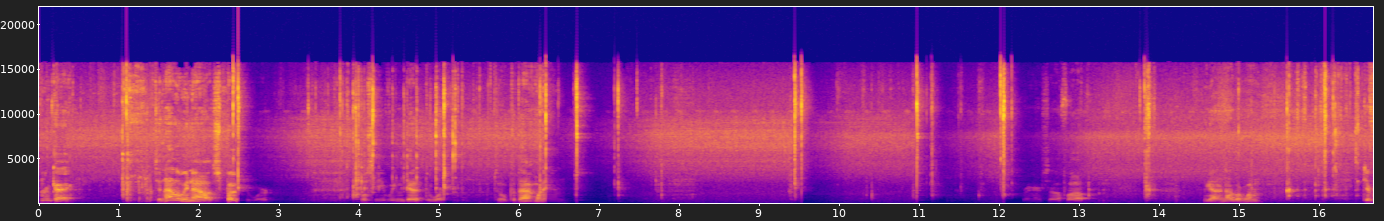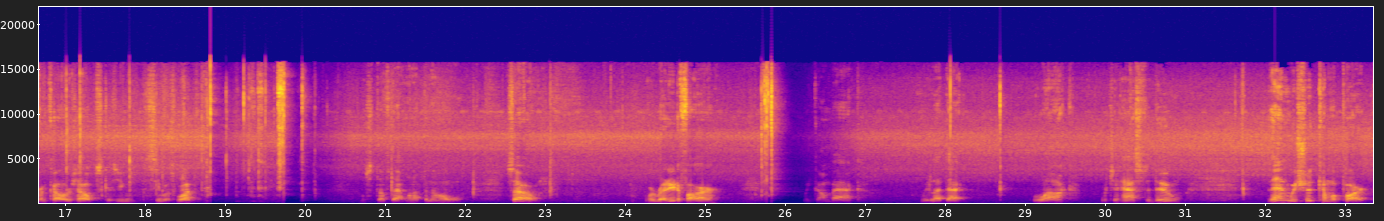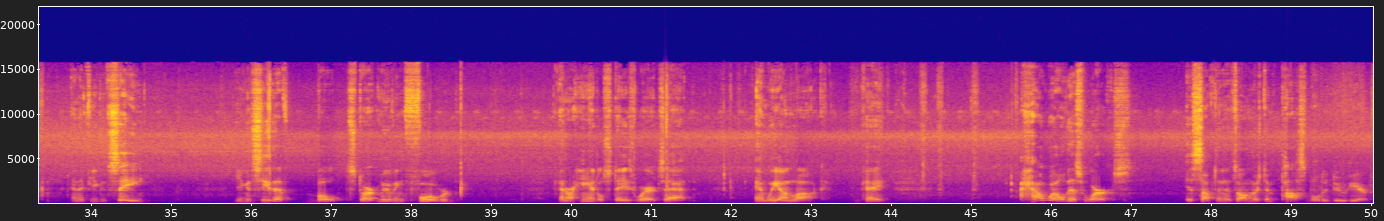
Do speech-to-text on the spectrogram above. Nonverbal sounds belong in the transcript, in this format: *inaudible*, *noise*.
Okay, so now that we know it's supposed to work, we'll see if we can get it to work. So we'll put that one in. Bring ourselves up. We got another one. Different colors helps because you can see what's what. We'll stuff that one up in the hole. So, we're ready to fire. We come back, we let that lock, which it has to do. Then we should come apart. And if you can see, you can see the bolt start moving forward and our handle stays where it's at. And we unlock. Okay? How well this works is something that's almost impossible to do here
